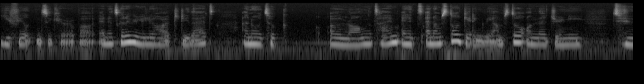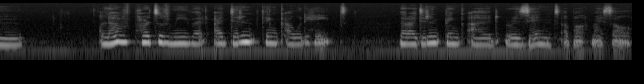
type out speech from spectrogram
you feel insecure about. And it's gonna be really hard to do that. I know it took a long time and it's and I'm still getting there. I'm still on that journey to love parts of me that I didn't think I would hate, that I didn't think I'd resent about myself,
